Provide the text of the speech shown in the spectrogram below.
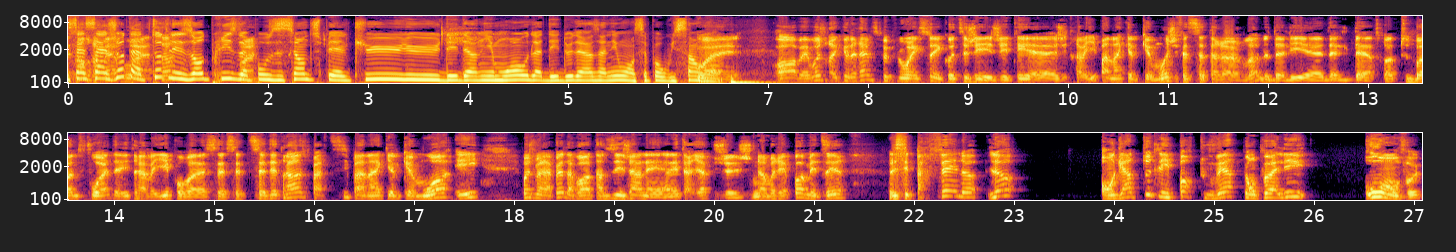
ça s'ajoute à toutes les autres prises de position du PLQ des derniers mois ou des deux dernières années où on sait pas où ils sont. Ouais. Ah ben moi je reculerais un petit peu plus loin que ça. Écoute, j'ai j'ai été euh, j'ai travaillé pendant quelques mois, j'ai fait cette erreur là d'aller euh, d'aller toute bonne foi d'aller travailler pour euh, cette, cette, étrange partie pendant quelques mois et moi je me rappelle d'avoir entendu des gens à l'intérieur puis je, je nommerai pas mais dire c'est parfait là. Là on garde toutes les portes ouvertes puis on peut aller où on veut.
